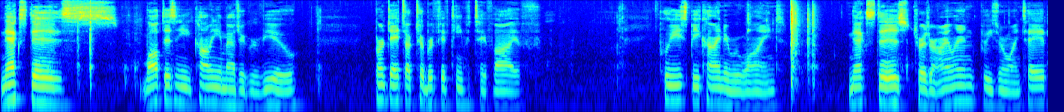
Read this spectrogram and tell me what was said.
Next is Walt Disney Comedy and Magic Review. Burnt date's October 15th at tape 5. Please be kind and rewind. Next is Treasure Island. Please rewind tape.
